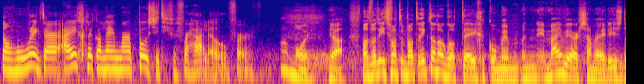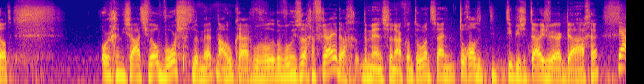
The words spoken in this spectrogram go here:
dan hoor ik daar eigenlijk alleen maar positieve verhalen over. Ah, mooi, ja. Want wat, iets wat, wat ik dan ook wel tegenkom in, in- mijn werkzaamheden... is dat organisaties wel worstelen met... nou, hoe krijgen we bijvoorbeeld op woensdag en vrijdag de mensen naar kantoor? Want het zijn toch al die ty- typische thuiswerkdagen. Ja,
